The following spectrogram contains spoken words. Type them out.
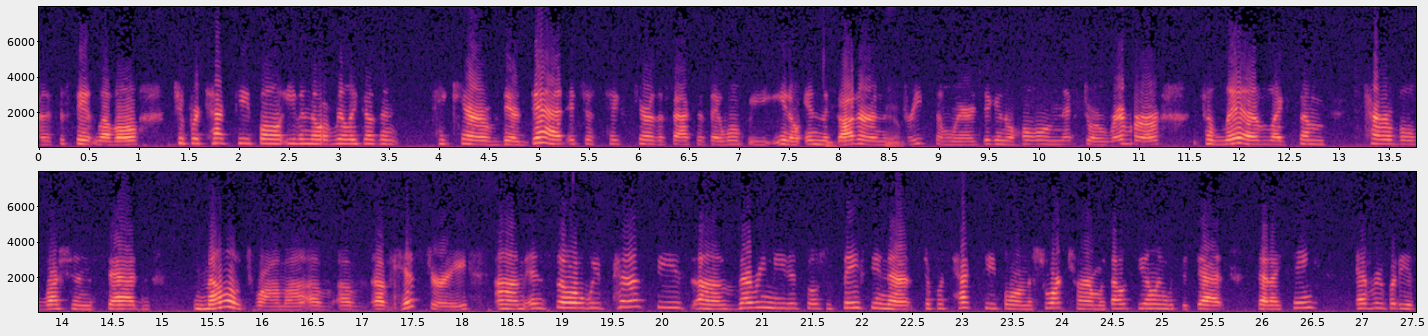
at the state level to protect people, even though it really doesn't take care of their debt. It just takes care of the fact that they won't be, you know, in the mm. gutter in the yeah. street somewhere, digging a hole next to a river to live like some terrible Russian sad melodrama of, of, of history. Um, and so we've passed these uh, very needed social safety nets to protect people on the short term without dealing with the debt that I think everybody is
